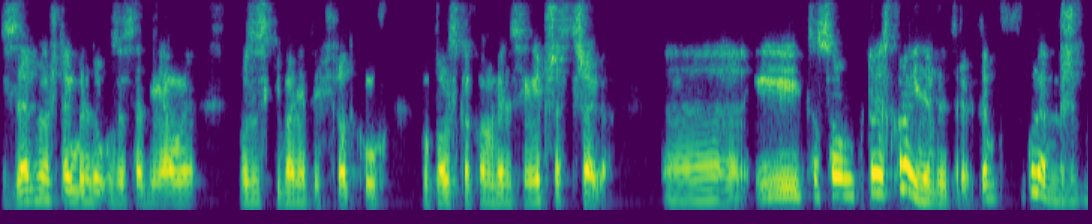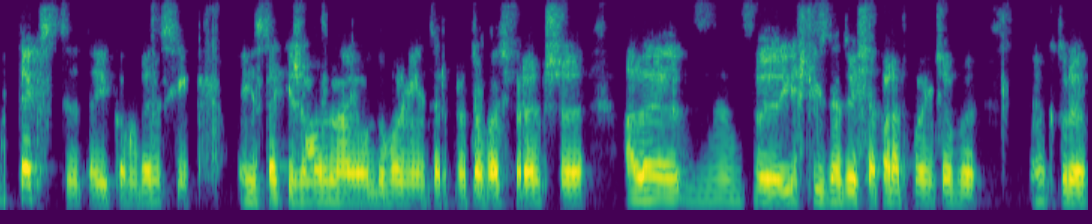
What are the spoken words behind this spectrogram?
z zewnątrz, tak będą uzasadniały pozyskiwanie tych środków, bo polska konwencja nie przestrzega I to, są, to jest kolejny wytrych. To w ogóle tekst tej konwencji jest taki, że można ją dowolnie interpretować, wręcz, ale w, w, jeśli znajduje się aparat pojęciowy, który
